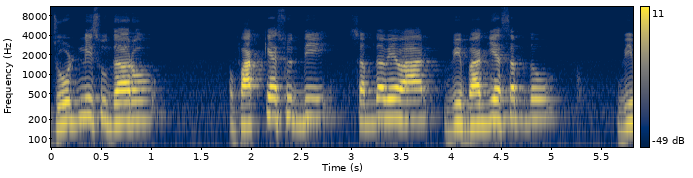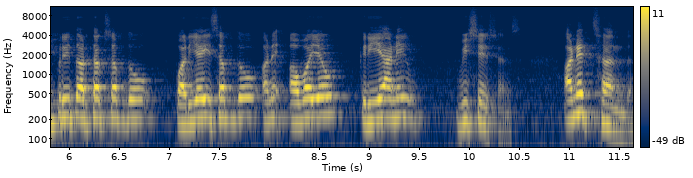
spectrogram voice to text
જોડની સુધારો, વાક્ય શુદ્ધિ શબ્દ વ્યવહાર વિભાગીય શબ્દો, વિપરીત અર્થક શબ્દો, પર્યાયી શબ્દો અને અવયવ ક્રિયાની વિશેષણ. અને છંદ.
